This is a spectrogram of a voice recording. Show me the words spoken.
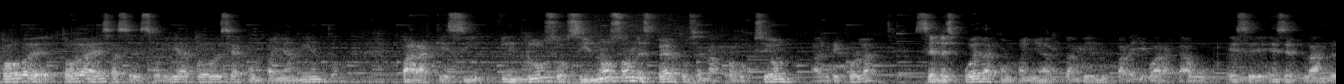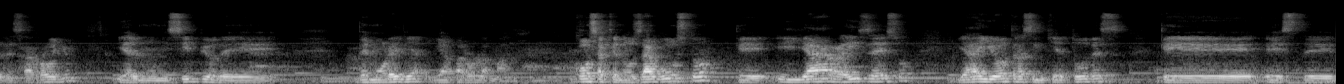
toda esa asesoría, todo ese acompañamiento para que si incluso si no son expertos en la producción agrícola, se les pueda acompañar también para llevar a cabo ese, ese plan de desarrollo y el municipio de, de Morelia ya paró la mano. Cosa que nos da gusto que, y ya a raíz de eso ya hay otras inquietudes que este,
